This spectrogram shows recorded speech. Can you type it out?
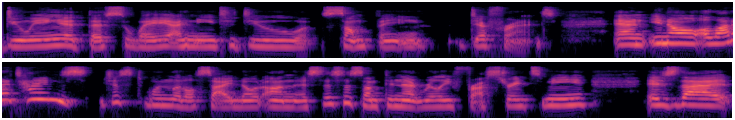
doing it this way. I need to do something different. And, you know, a lot of times, just one little side note on this this is something that really frustrates me is that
